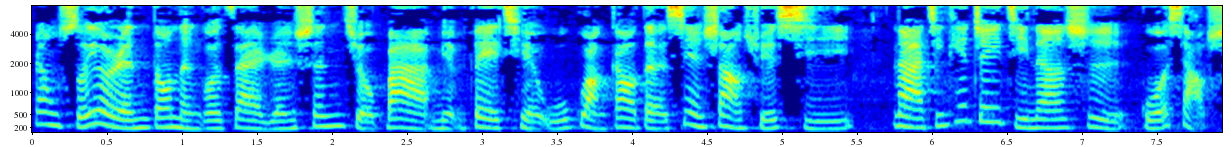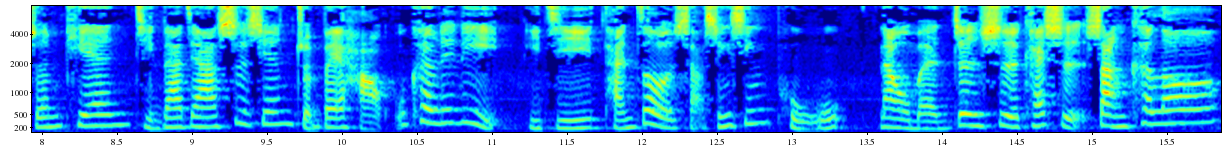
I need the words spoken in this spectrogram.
让所有人都能够在人生酒吧免费且无广告的线上学习。那今天这一集呢是国小生篇，请大家事先准备好乌克丽丽以及弹奏小星星谱。那我们正式开始上课喽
